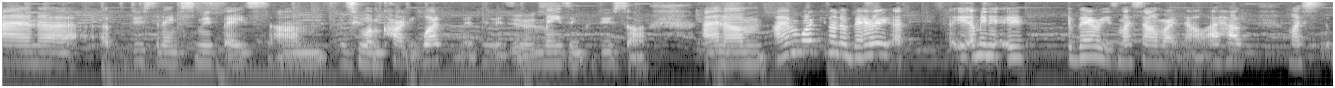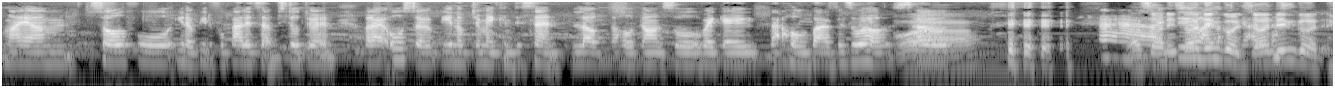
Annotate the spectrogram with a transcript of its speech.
and uh, a producer named Smoothface um, is who I'm currently working with, who is Yes. an amazing producer. And um, I'm working on a very, I mean, it, it, varies my sound right now. I have my my um, soulful, you know, beautiful ballads that I'm still doing, but I also, being of Jamaican descent, love the whole dancehall, reggae, that whole vibe as well. So Yeah, sounding sounding good, sounding good.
